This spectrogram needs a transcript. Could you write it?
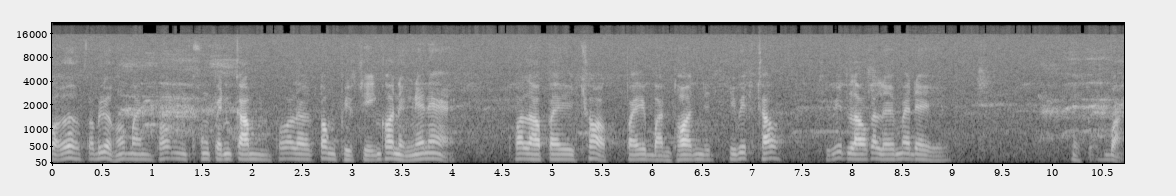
บอกเออก็เป็นเรื่องของมัน เพราะมันคงเป็นกรรม เพราะเราต้องผิดศีลข้อหนึ่งแน่ๆเพราะเราไปชอบไปบั่นทอนชีวิตเขาชีวิตเราก็เลยไม่ได้หวัง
